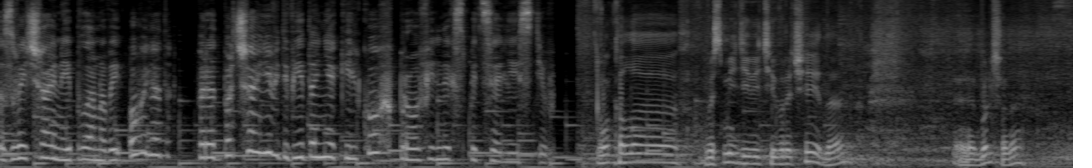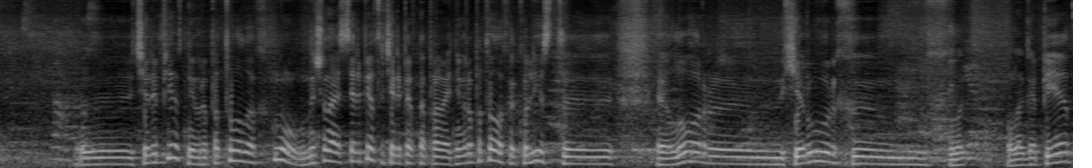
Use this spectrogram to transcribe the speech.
Звичайний плановий огляд передбачає відвідання кількох профільних спеціалістів. около 8-9 врачей, да? Э, Больше, да? Э, Терапевт, невропатолог. Ну, начиная с терапевта, терапевт направляет невропатолог, окулист, э, э, лор, э, хирург, э, лог- логопед,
